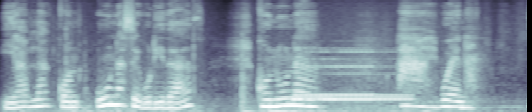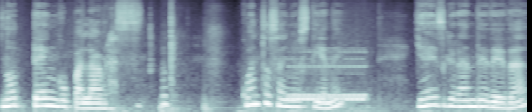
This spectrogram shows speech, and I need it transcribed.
y habla con una seguridad, con una... Ay, bueno, no tengo palabras. ¿Cuántos años tiene? Ya es grande de edad,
